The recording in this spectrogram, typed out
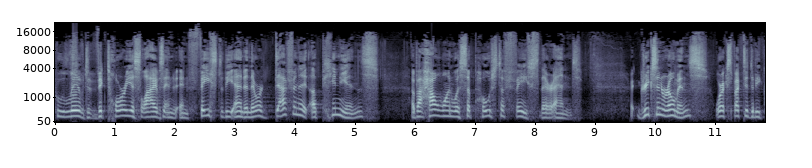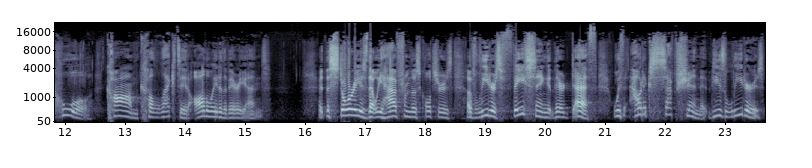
who lived victorious lives and, and faced the end, and there were definite opinions about how one was supposed to face their end. Greeks and Romans were expected to be cool, calm, collected all the way to the very end. The stories that we have from those cultures of leaders facing their death, without exception, these leaders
